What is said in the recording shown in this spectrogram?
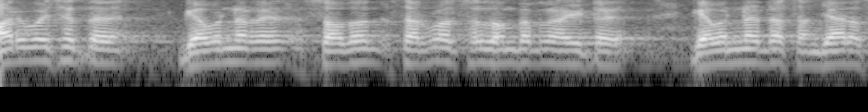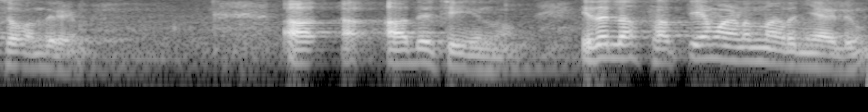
മറുവശത്ത് ഗവർണറെ സ്വതന്ത്ര സർവസ്വതന്ത്രരായിട്ട് ഗവർണറുടെ സഞ്ചാര സ്വാതന്ത്ര്യം അത് ചെയ്യുന്നു. ഇതെല്ലാം സത്യമാണെന്ന് അറിഞ്ഞാലും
